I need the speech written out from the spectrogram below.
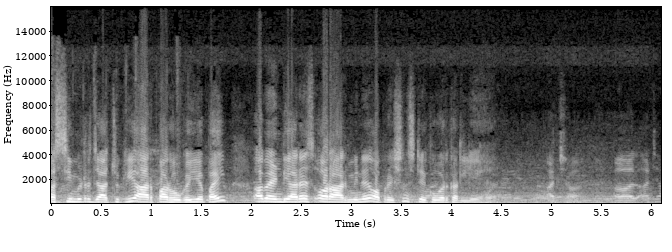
80 मीटर जा चुकी है, आर पार हो गई है पाइप अब एनडीआरएस और आर्मी ने ऑपरेशन टेक ओवर कर लिए हैं। अच्छा। अच्छा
